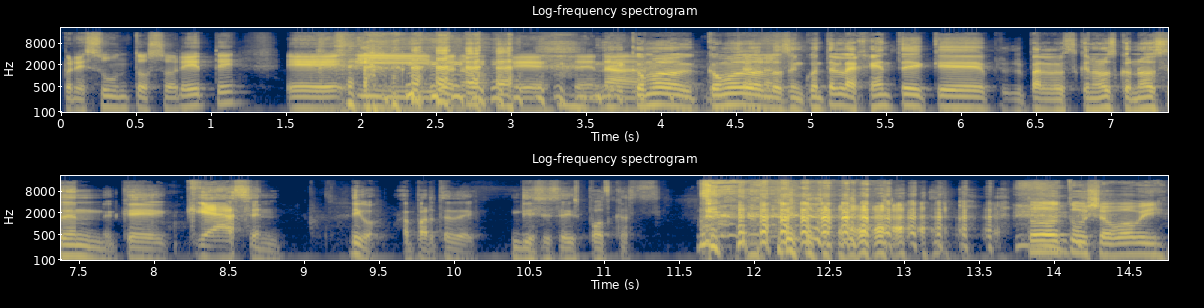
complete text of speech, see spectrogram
presunto sorete. Eh, y bueno, este, ¿Y nada. ¿Cómo, cómo los gracias. encuentra la gente? Que, para los que no los conocen, ¿qué, qué hacen? Digo, aparte de 16 podcasts. Todo tuyo, Bobby.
